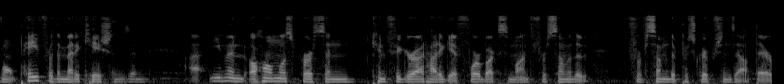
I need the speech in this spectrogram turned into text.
won't pay for the medications and uh, even a homeless person can figure out how to get 4 bucks a month for some of the for some of the prescriptions out there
